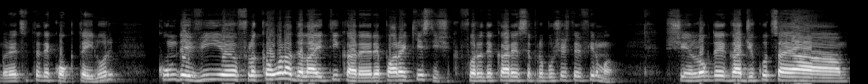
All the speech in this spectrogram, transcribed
rețete de cocktailuri, cum devii uh, flăcăul ăla de la IT care repară chestii și fără de care se prăbușește firma. Și în loc de gagicuța aia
